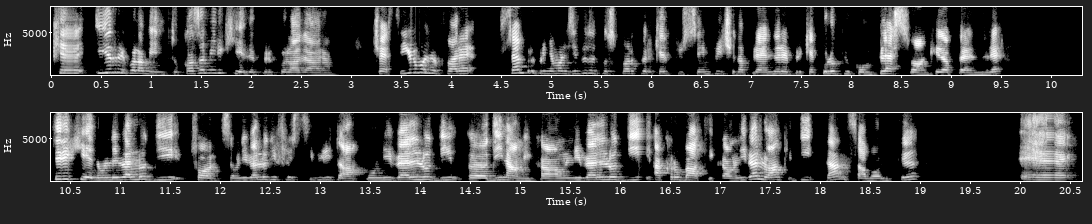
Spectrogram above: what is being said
che il regolamento cosa mi richiede per quella gara? Cioè, se io voglio fare, sempre prendiamo l'esempio del tuo sport perché è il più semplice da prendere, perché è quello più complesso anche da prendere, ti richiede un livello di forza, un livello di flessibilità, un livello di uh, dinamica, un livello di acrobatica, un livello anche di danza a volte, eh,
